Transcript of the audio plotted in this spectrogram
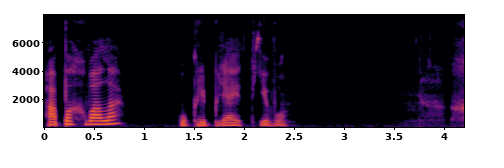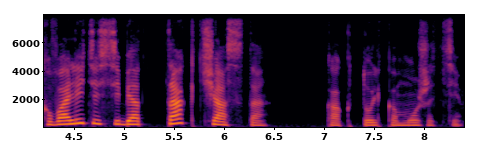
а похвала укрепляет его. Хвалите себя так часто, как только можете.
